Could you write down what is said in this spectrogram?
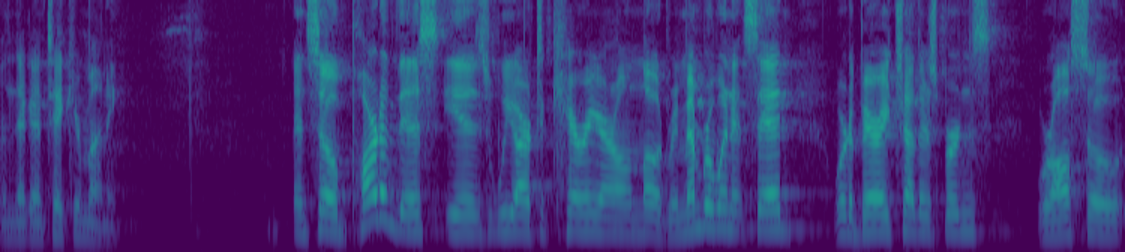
and they're going to take your money. And so, part of this is we are to carry our own load. Remember when it said we're to bear each other's burdens? We're also,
